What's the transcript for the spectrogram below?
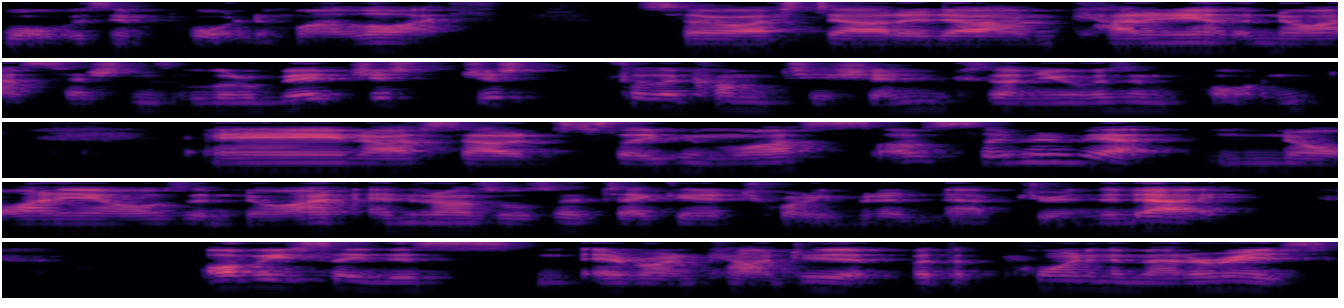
what was important in my life. So I started um, cutting out the night sessions a little bit, just just for the competition because I knew it was important and I started sleeping once. I was sleeping about nine hours a night, and then I was also taking a 20 minute nap during the day. Obviously, this everyone can't do that, but the point of the matter is,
